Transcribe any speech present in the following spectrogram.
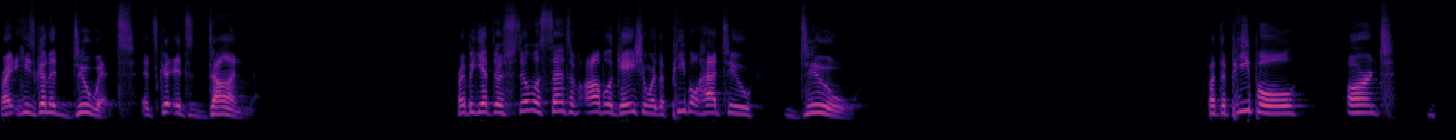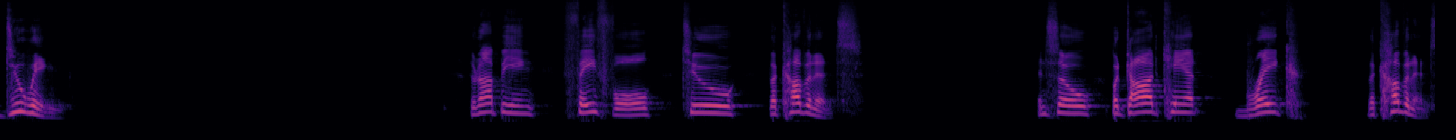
right? He's going to do it. It's, it's done. Right? But yet there's still a sense of obligation where the people had to do. But the people aren't doing. They're not being faithful to the covenant. And so, but God can't break the covenant.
